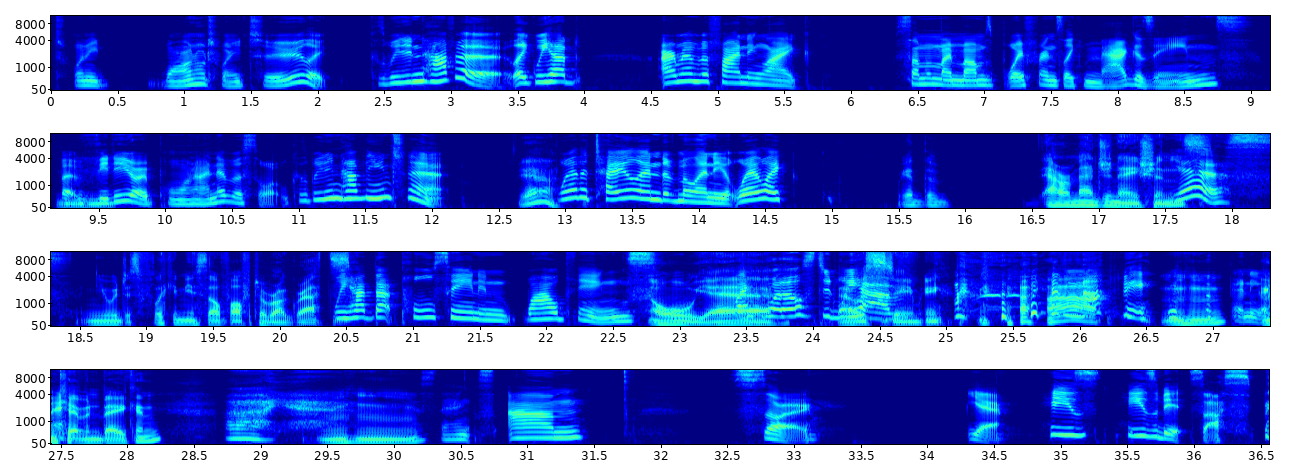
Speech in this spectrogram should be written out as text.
twenty one or twenty two. Like, because we didn't have it. Like, we had. I remember finding like some of my mum's boyfriends like magazines, but Mm. video porn I never saw it because we didn't have the internet. yeah, We're the tail end of millennial. We're like, we had the our imaginations. yes, and you were just flicking yourself off to Rugrats. we had that pool scene in Wild Things. Oh yeah. Like, what else did that we was have? steamy. Nothing. hmm Anyway. And Kevin Bacon. Oh yeah. hmm Yes, thanks. Um, so yeah, he's he's a bit sus.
